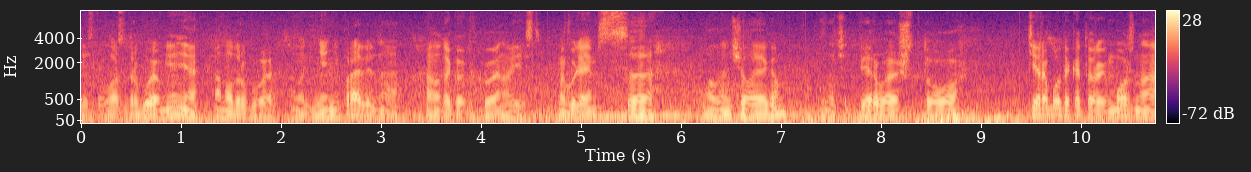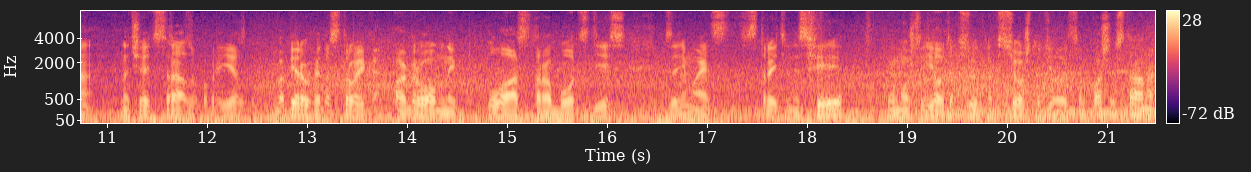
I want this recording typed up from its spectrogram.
если у вас другое мнение, оно другое. Оно не неправильное, оно такое, какое оно есть. Мы гуляем с молодым человеком. Значит, первое, что те работы, которые можно начать сразу по приезду. Во-первых, это стройка. Огромный пласт работ здесь занимается в строительной сфере. Вы можете делать абсолютно все, что делается в ваших странах,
